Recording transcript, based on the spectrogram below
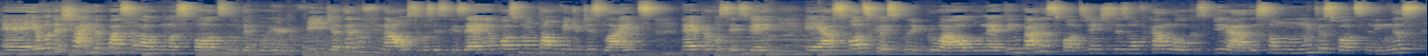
É, eu vou deixar ainda passando algumas fotos no decorrer do vídeo, até no final, se vocês quiserem, eu posso montar um vídeo de slides, né, pra vocês verem é, as fotos que eu escolhi pro álbum, né, tem várias fotos, gente, vocês vão ficar loucas, piradas, são muitas fotos lindas.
